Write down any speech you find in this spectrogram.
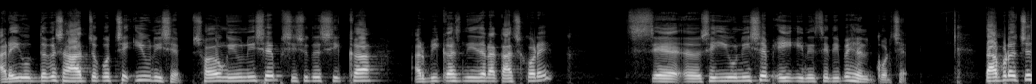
আর এই উদ্যোগে সাহায্য করছে ইউনিসেফ স্বয়ং ইউনিসেফ শিশুদের শিক্ষা আর বিকাশ নিয়ে যারা কাজ করে সেই ইউনিসেফ এই ইনিশিয়েটিভে হেল্প করছে। তারপরে হচ্ছে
